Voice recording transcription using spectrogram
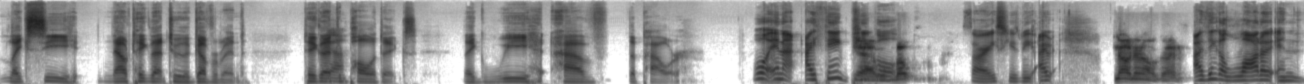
like see now take that to the government, take that Yeah. to politics. Like we have the power. well, and I, I think Yeah, people. but sorry, excuse me. I no, no, no. Go ahead. I think a lot of and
